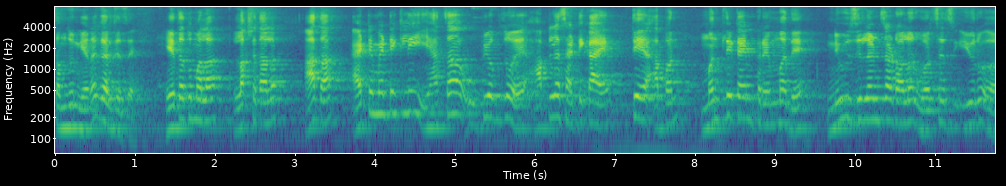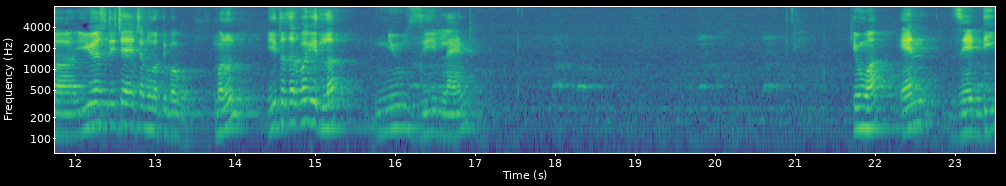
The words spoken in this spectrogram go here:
समजून घेणं गरजेचं आहे. हे तर तुम्हाला लक्षात आलं. आता ॲटोमॅटिकली ह्याचा उपयोग जो आहे आपल्यासाठी काय ते आपण मंथली टाइम फ्रेममध्ये न्यूझीलंडचा dollar versus euro U S डीच्या याच्यावरती बघू. म्हणून इथं जर बघितलं न्यूझीलँड किंवा N Z D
